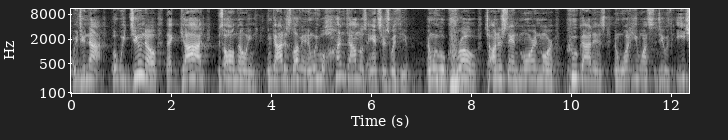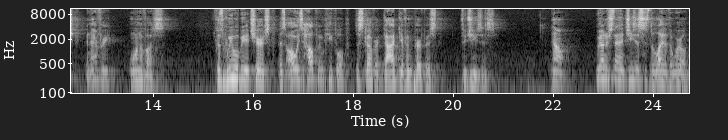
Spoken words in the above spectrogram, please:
We do not. But we do know that God is all knowing and God is loving, and we will hunt down those answers with you. And we will grow to understand more and more who God is and what He wants to do with each and every one of us. Because we will be a church that's always helping people discover God given purpose through Jesus. Now, we understand that Jesus is the light of the world.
